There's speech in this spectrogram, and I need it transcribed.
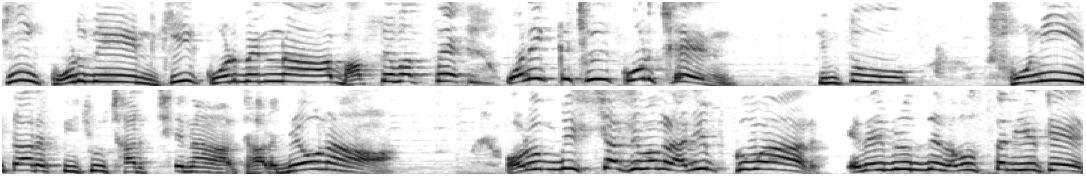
কি করবেন কি করবেন না, ভাবতে ভাবতে অনেক কিছুই করছেন। কিন্তু শনি তার পিছু ছাড়ছে না, ছাড়বেও না। অরূপ বিশ্বাস এবং রাজীব কুমার এদের বিরুদ্ধে ব্যবস্থা নিয়েছেন।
